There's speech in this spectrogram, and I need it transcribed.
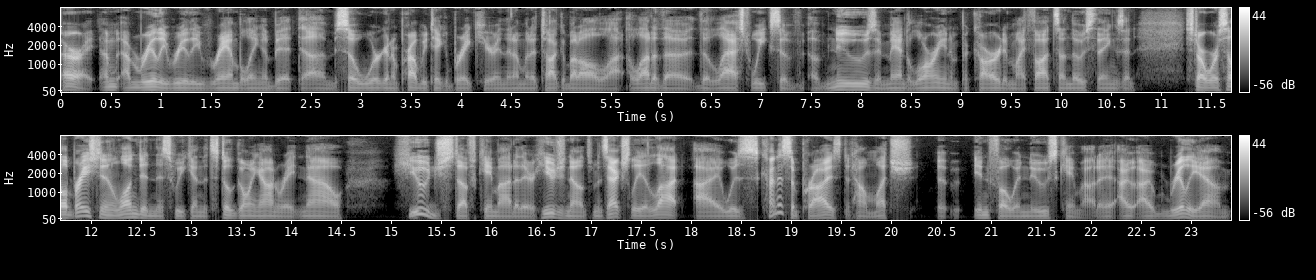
all right, I'm I'm really really rambling a bit. Um, so we're gonna probably take a break here, and then I'm gonna talk about all a lot a lot of the the last weeks of of news and Mandalorian and Picard and my thoughts on those things and Star Wars Celebration in London this weekend that's still going on right now. Huge stuff came out of there. Huge announcements. Actually, a lot. I was kind of surprised at how much uh, info and news came out. I I really am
